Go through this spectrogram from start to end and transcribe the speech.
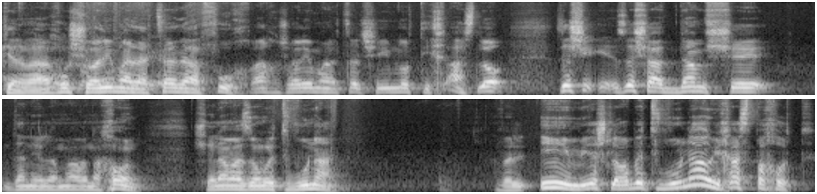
כן, אבל אנחנו שואלים על הצד ההפוך, אנחנו שואלים על הצד שאם לא תכעס, לא, זה, ש, זה שאדם ש... דניאל אמר נכון, שאלה מה זה אומר תבונה. אבל אם יש לו הרבה תבונה, הוא יכעס פחות.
